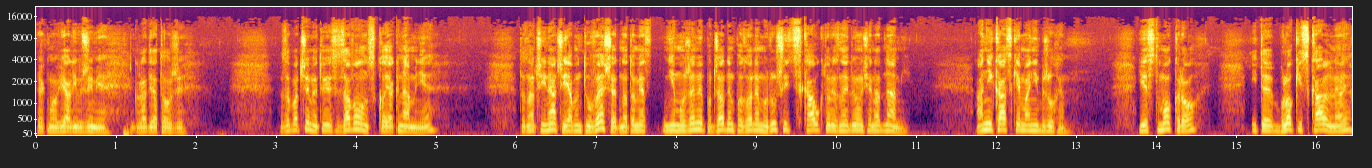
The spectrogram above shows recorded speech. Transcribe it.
jak mawiali w Rzymie gladiatorzy. Zobaczymy, tu jest za wąsko jak na mnie. To znaczy inaczej, ja bym tu weszedł, natomiast nie możemy pod żadnym pozorem ruszyć skał, które znajdują się nad nami. Ani kaskiem, ani brzuchem. Jest mokro i te bloki skalne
